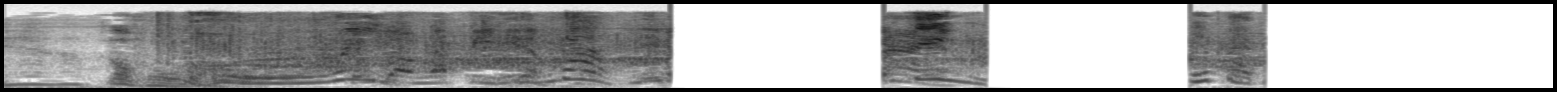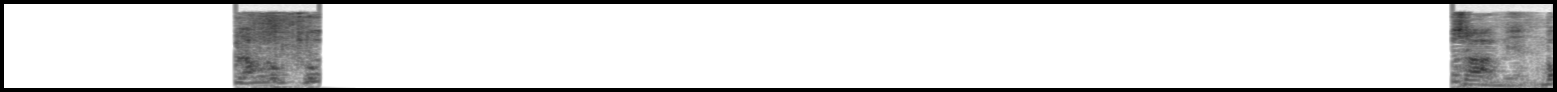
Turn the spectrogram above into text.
ยว โอ้โหยอมรับปีนี้แบบบ้านี่จริงร้องลูกทุ่งชอบเนี่ย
